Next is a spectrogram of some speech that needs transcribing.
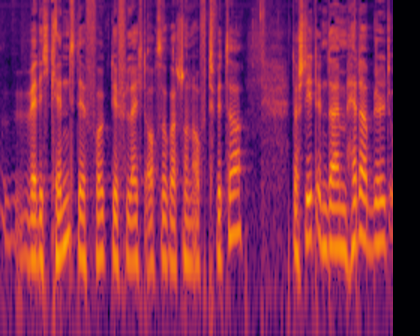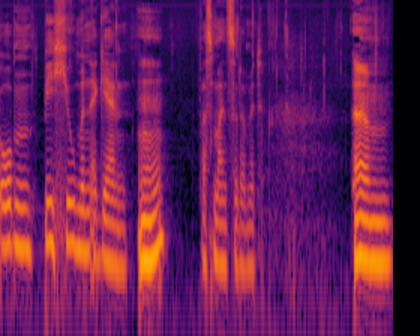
Wer dich kennt, der folgt dir vielleicht auch sogar schon auf Twitter. Da steht in deinem Headerbild oben Be Human Again. Mhm. Was meinst du damit? Ähm,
